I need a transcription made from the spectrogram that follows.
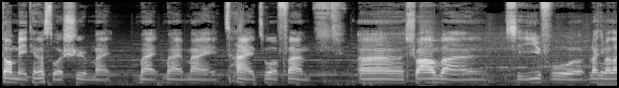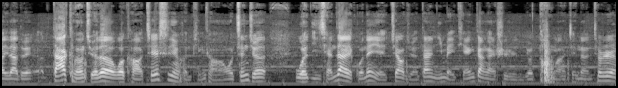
到每天的琐事，买买买买菜、做饭，呃，刷碗。洗衣服乱七八糟一大堆，大家可能觉得我靠这些事情很平常，我真觉得我以前在国内也这样觉得，但是你每天干干试试你就懂了，真的就是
